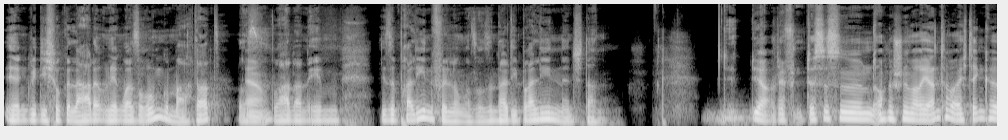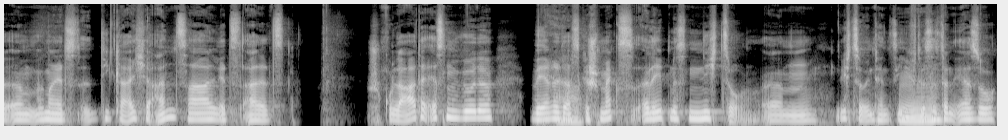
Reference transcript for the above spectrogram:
irgendwie die Schokolade und irgendwas rumgemacht hat. Das Ja. war dann eben diese Pralinenfüllung und so sind halt die Pralinen entstanden. Ja, das ist ähm, auch eine schöne Variante, weil ich denke, ähm, wenn man jetzt die gleiche Anzahl jetzt als Schokolade essen würde, wäre Ja. das Geschmackserlebnis nicht so, ähm, nicht so intensiv. Mhm. Das ist dann eher so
